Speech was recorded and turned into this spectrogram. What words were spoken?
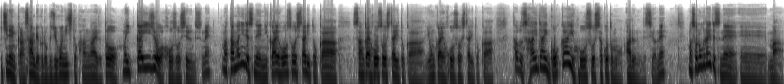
1年間365日と考えると、まあ、1回以上は放送してるんですね。まあ、たまにですね2回放送したりとか3回放送したりとか4回放送したりとか多分最大5回放送したこともあるんですよね。まあ、そのぐらいですね、えー、まあ、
